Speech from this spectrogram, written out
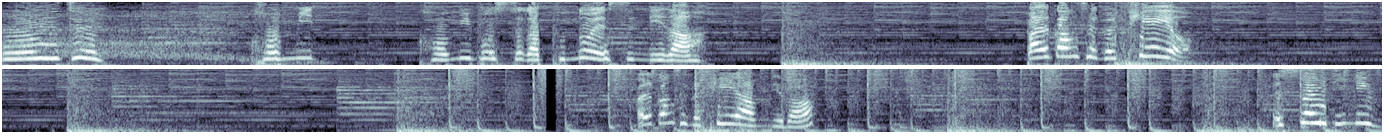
오, 이제 거미 거미 보스가 분노했습니다. 빨강색을 피해요. 빨강색을 피해야 합니다. SID님!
